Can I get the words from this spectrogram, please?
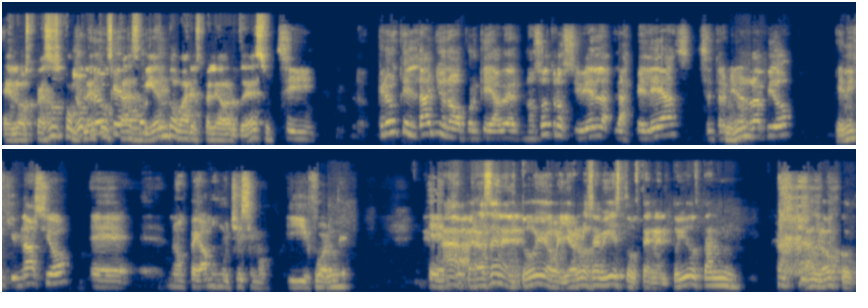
En los pesos completos estás viendo varios peleadores de eso. Sí, creo que el daño no, porque a ver, nosotros si bien las peleas se terminan rápido, en el gimnasio eh, nos pegamos muchísimo y fuerte. ah, pero es en el tuyo, yo los he visto, en el tuyo están están loco.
